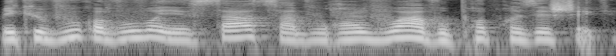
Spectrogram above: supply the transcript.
mais que vous, quand vous voyez ça, ça vous renvoie à vos propres échecs.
